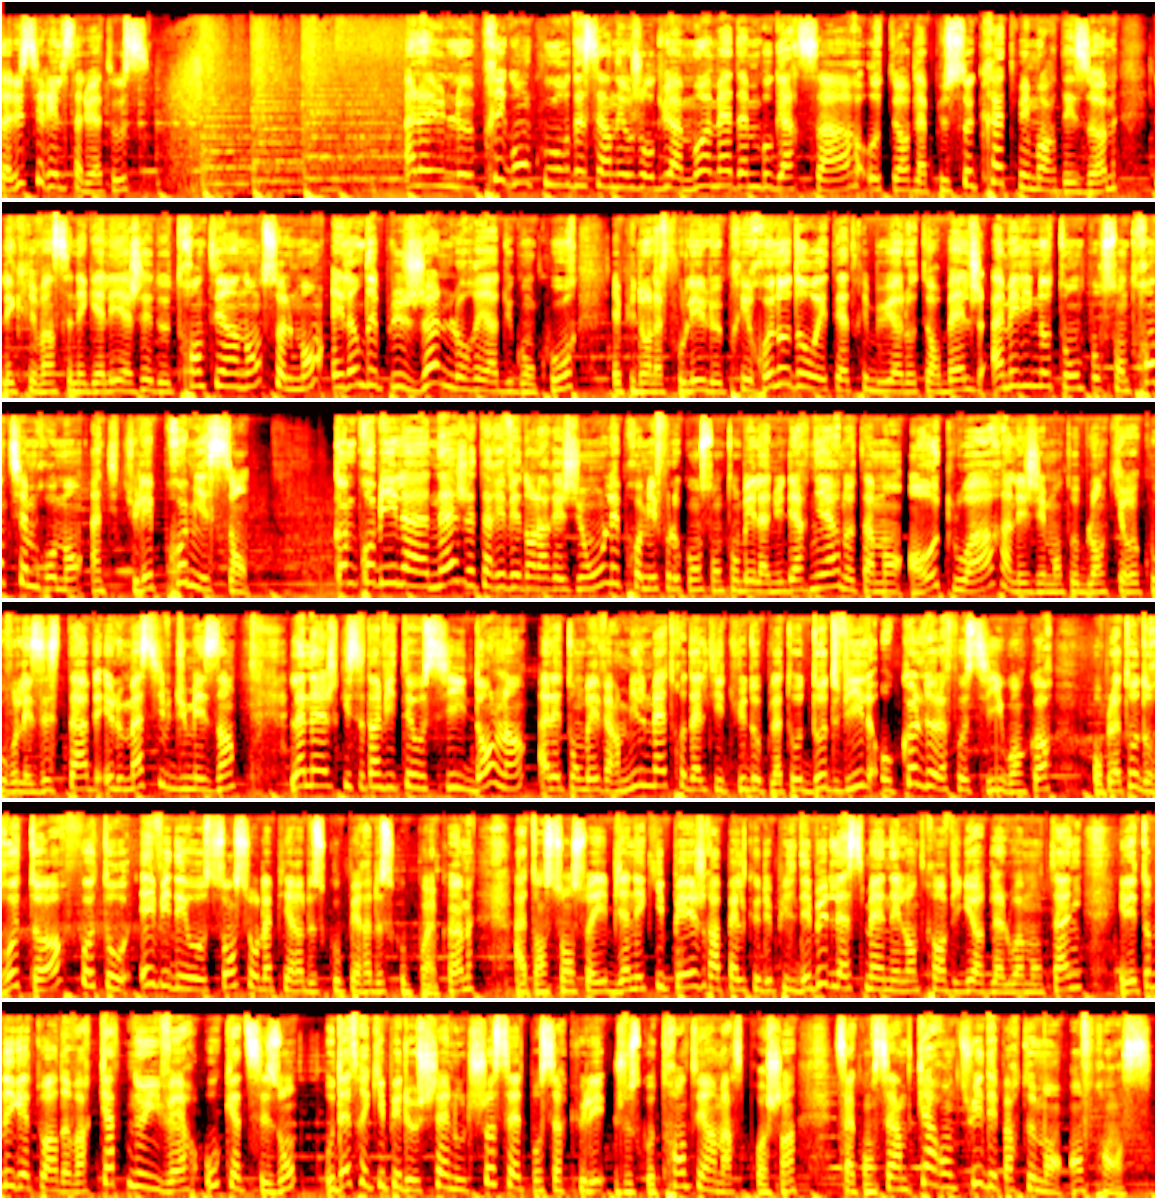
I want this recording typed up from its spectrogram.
Salut Cyril, salut à tous. À la une, le prix Goncourt décerné aujourd'hui à Mohamed Mbougarsar, auteur de la plus secrète mémoire des hommes. L'écrivain sénégalais âgé de 31 ans seulement est l'un des plus jeunes lauréats du Goncourt. Et puis dans la foulée, le prix Renaudot a été attribué à l'auteur belge Amélie Nothomb pour son 30e roman intitulé Premier sang. Comme promis, la neige est arrivée dans la région. Les premiers flocons sont tombés la nuit dernière, notamment en Haute-Loire. Un léger manteau blanc qui recouvre les estables et le massif du Mézin. La neige qui s'est invitée aussi dans l'Ain. Elle est tombée vers 1000 mètres d'altitude au plateau d'Hauteville, au col de la Faucille ou encore au plateau de Retors. Photos et vidéos sont sur la pierre de scoop et scoop.com. Attention, soyez bien équipés. Je rappelle que depuis le début de la semaine et l'entrée en vigueur de la loi montagne, il est obligatoire d'avoir quatre nœuds hiver ou quatre saisons ou d'être équipé de chaînes ou de chaussettes pour circuler jusqu'au 31 mars prochain. Concerne 48 départements en France.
